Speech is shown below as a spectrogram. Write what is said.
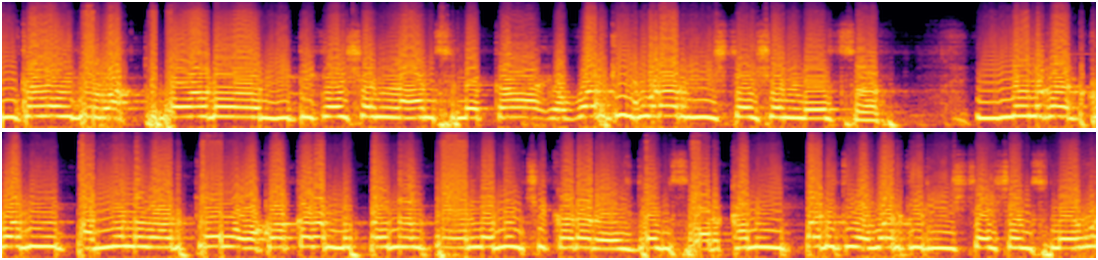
ఇంకా ఇది వక్తబోర్డ్ లిటికేషన్ ల్యాండ్స్ లెక్క ఎవరికి కూడా రిజిస్ట్రేషన్ లేదు సార్. ఇల్లులు కట్టుకొని పన్నులు కడుతూ ఒక్కొక్కరు ముప్పై నలభై ఏళ్ళ నుంచి ఇక్కడ రెసిడెన్స్ సార్. కానీ ఇప్పటికీ ఎవరికి రిజిస్ట్రేషన్స్ లేవు.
